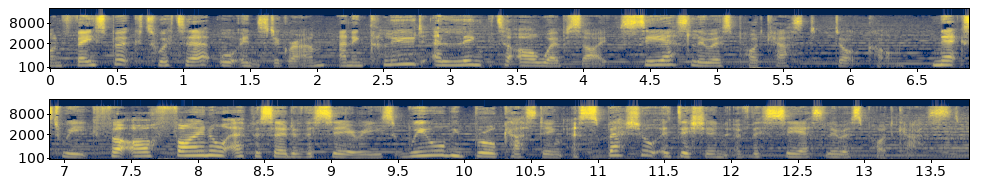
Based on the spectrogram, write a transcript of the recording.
on Facebook, Twitter, or Instagram and include a link to our website, cslewispodcast.com. Next week, for our final episode of the series, we will be broadcasting a special edition of the C.S. Lewis podcast.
